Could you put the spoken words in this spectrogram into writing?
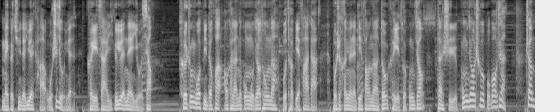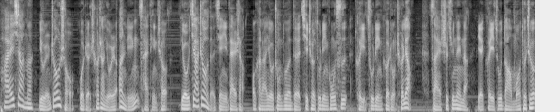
每个区的月卡五十九元，可以在一个月内有效。和中国比的话，奥克兰的公共交通呢不特别发达。不是很远的地方呢，都可以坐公交，但是公交车不报站，站牌下呢有人招手或者车上有人按铃才停车。有驾照的建议带上。奥克兰有众多的汽车租赁公司，可以租赁各种车辆，在市区内呢也可以租到摩托车。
